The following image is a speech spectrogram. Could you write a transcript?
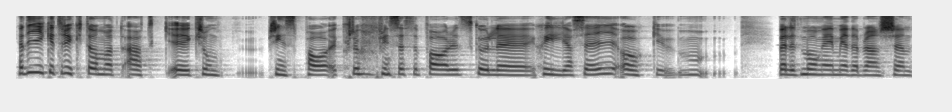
Ja, det gick ett rykte om att, att eh, kronprinsesseparet skulle skilja sig och väldigt många i mediebranschen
